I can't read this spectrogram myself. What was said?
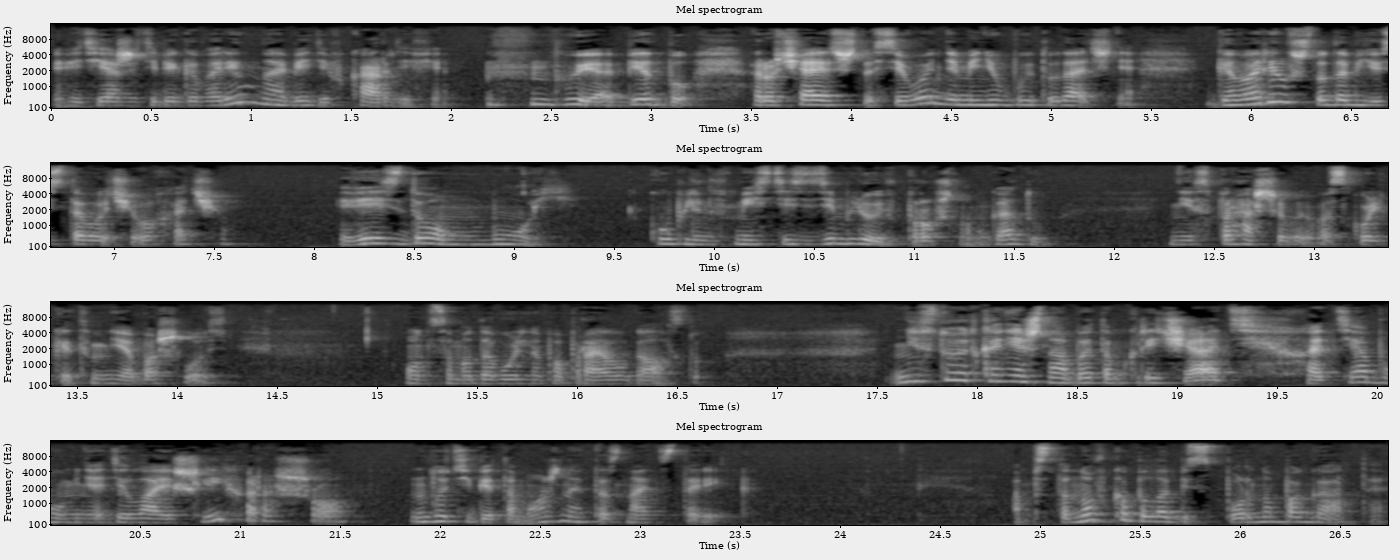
Ведь я же тебе говорил на обеде в Кардифе. Ну и обед был. Ручаюсь, что сегодня меню будет удачнее. Говорил, что добьюсь того, чего хочу. Весь дом мой. Куплен вместе с землей в прошлом году. Не спрашивай, во сколько это мне обошлось. Он самодовольно поправил галстук. Не стоит, конечно, об этом кричать, хотя бы у меня дела и шли хорошо, но тебе-то можно это знать, старик. Обстановка была бесспорно богатая.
